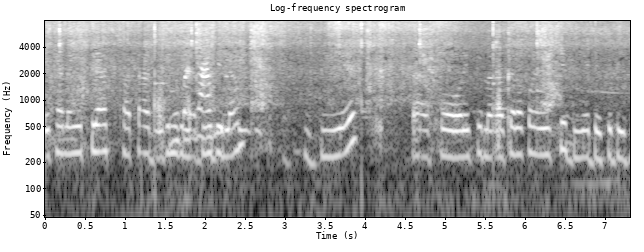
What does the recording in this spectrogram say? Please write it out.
এখানে আমি পেঁয়াজ পাতা আর বেগুনগুলো দিয়ে দিলাম। দিয়ে তারপর একটু নাড়াচাড়া করে রেখে দিয়ে ডেকে দিব।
